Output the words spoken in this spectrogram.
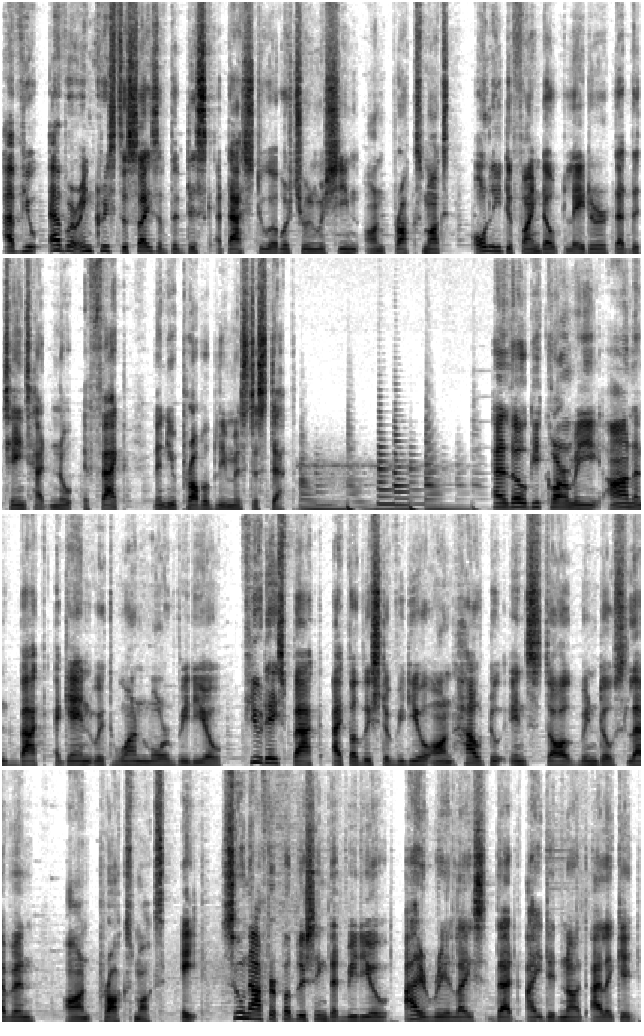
Have you ever increased the size of the disk attached to a virtual machine on Proxmox only to find out later that the change had no effect? Then you probably missed a step. Hello Geek Army, Anand back again with one more video. Few days back, I published a video on how to install Windows 11 on Proxmox 8. Soon after publishing that video, I realized that I did not allocate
